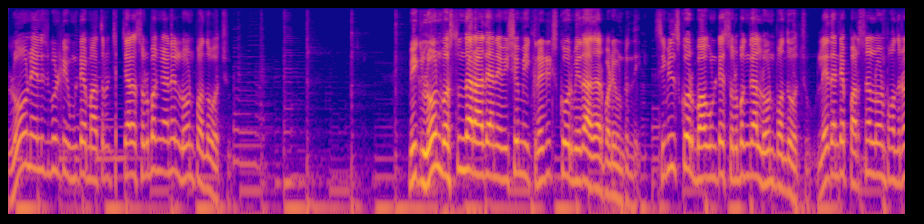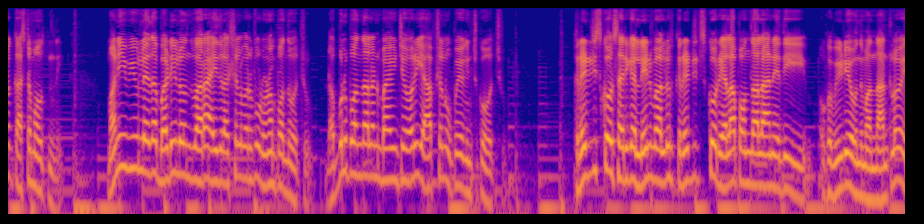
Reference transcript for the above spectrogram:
లోన్ ఎలిజిబిలిటీ ఉంటే మాత్రం చాలా సులభంగానే లోన్ పొందవచ్చు. మీకు లోన్ వస్తుందా రాదే అనే విషయం మీ క్రెడిట్ స్కోర్ మీద ఆధారపడి ఉంటుంది. సిబిల్ స్కోర్ బాగుంటే సులభంగా లోన్ పొందవచ్చు. లేదంటే పర్సనల్ లోన్ పొందడం కష్టమవుతుంది. మనీ వ్యూ లేదా బడీ లోన్ ద్వారా ఐదు లక్షల వరకు రుణం పొందవచ్చు. డబ్బులు పొందాలని భావించేవారు ఈ ఆప్షన్ ఉపయోగించుకోవచ్చు. క్రెడిట్ స్కోర్ సరిగా లేని వాళ్ళు క్రెడిట్ స్కోర్ ఎలా పొందాలా అనేది ఒక వీడియో ఉంది మన దాంట్లో.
